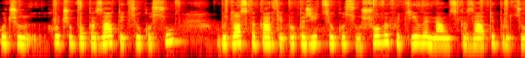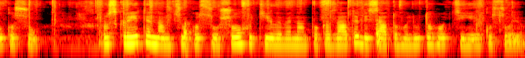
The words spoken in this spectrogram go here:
Хочу, хочу показати цю косу. Будь ласка, карти, покажіть цю косу. Що ви хотіли нам сказати про цю косу? Розкрийте нам цю косу. Що хотіли ви нам показати 10 лютого цією косою?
